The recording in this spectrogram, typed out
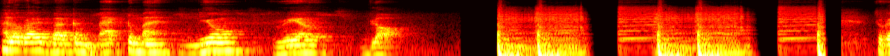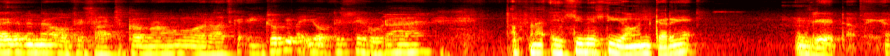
Hello guys, welcome back to my new real vlog. तो गाइस अभी मैं ऑफ़िस आ चुका हुआ हूँ और आज का इंट्रो भी भाई ऑफ़िस से हो रहा है। अपना एसी वेसी ऑन करें। ये भाई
